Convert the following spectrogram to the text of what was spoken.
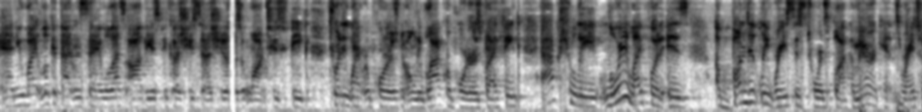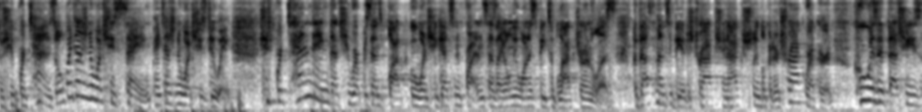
And you might look at that and say, well, that's obvious because she says she doesn't want to speak to any white reporters and only black reporters. But I think actually Lori Lightfoot is abundantly racist towards black Americans, right? So she pretends. Don't pay attention to what she's saying. Pay attention to what she's doing. She's pretending that she represents black people when she gets in front and says, I only want to speak to black journalists. But that's meant to be a distraction. Actually, look at her track record. Who is it that she's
